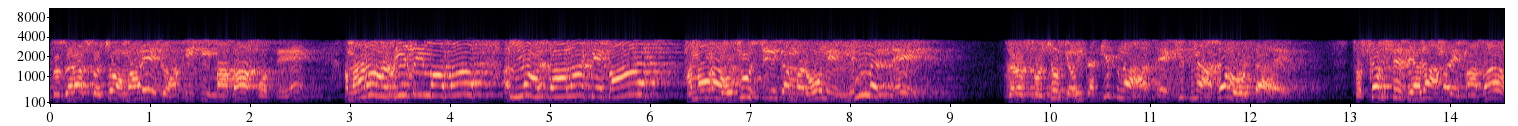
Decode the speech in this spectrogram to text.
تو ذرا سوچو ہمارے جو حقیقی ماں باپ ہوتے ہیں ہمارا حقیقی ماں باپ اللہ تعالی کے بعد ہمارا وجود جن کا مرہون منت ہے، ذرا سوچو کہ ان کا کتنا حق ہے، کتنا ادب ہوتا ہے۔ تو سب سے زیادہ ہمارے ماں باپ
